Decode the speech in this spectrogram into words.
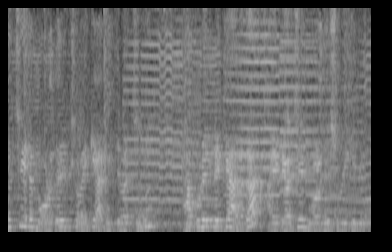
হচ্ছে এটা বড়দের সবাইকে আবির দেওয়ার জন্য। ঠাকুরের প্লেটটা আলাদা, আর এটা হচ্ছে বড়দের সবাইকে দেবো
